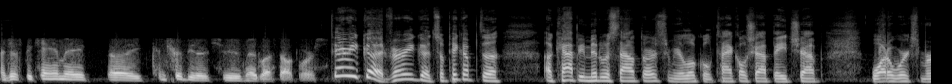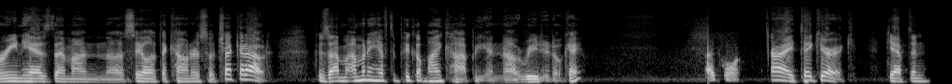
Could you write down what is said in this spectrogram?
I just became a, a contributor to Midwest Outdoors. Very good, very good. So pick up the a copy of Midwest Outdoors from your local tackle shop, bait shop. Waterworks Marine has them on uh, sale at the counter. So check it out because I'm I'm going to have to pick up my copy and uh, read it. Okay. Excellent. All right. Take care, Captain.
